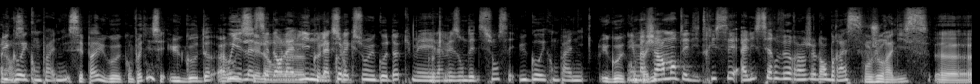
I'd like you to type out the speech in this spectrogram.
Hugo et compagnie. C'est pas Hugo et compagnie, c'est Hugo Doc. Ah oui, là, c'est dans la euh, ligne, la collection. Hugo Doc, mais la maison d'édition, c'est Hugo et compagnie. Hugo et Et ma charmante éditrice, c'est Alice Serverin, je l'embrasse. Bonjour Alice, euh,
